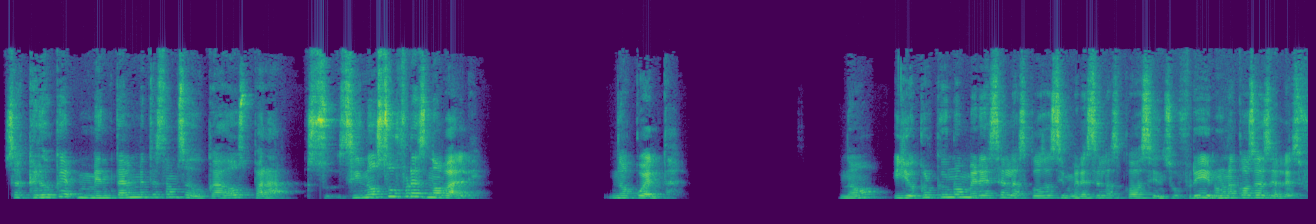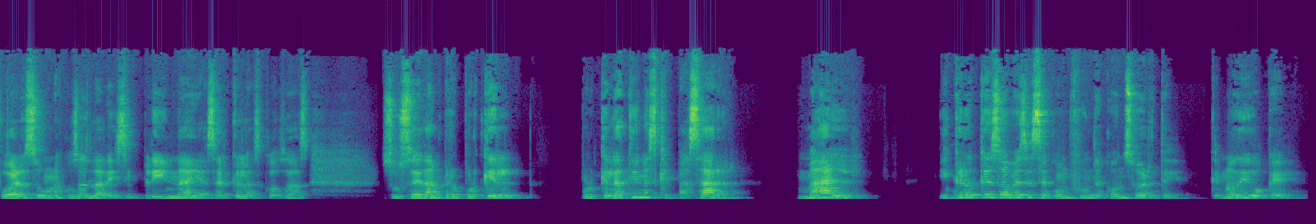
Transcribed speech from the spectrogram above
sea, creo que mentalmente estamos educados para, si no sufres, no vale. No cuenta. ¿No? Y yo creo que uno merece las cosas y merece las cosas sin sufrir. Una cosa es el esfuerzo, una cosa es la disciplina y hacer que las cosas sucedan, pero ¿por qué, ¿por qué la tienes que pasar mal? Y creo que eso a veces se confunde con suerte, que no digo que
